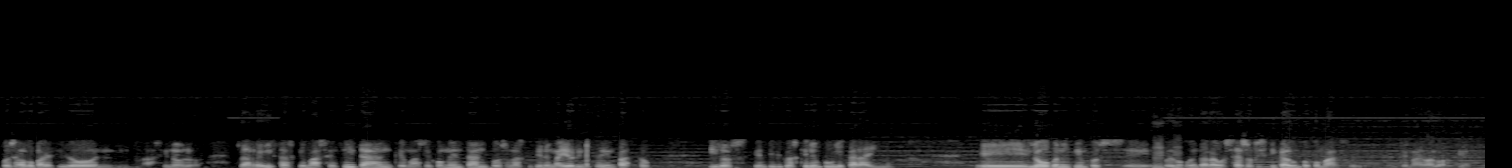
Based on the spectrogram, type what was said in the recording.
pues algo parecido en, así, ¿no? Las revistas que más se citan, que más se comentan, pues son las que tienen mayor índice de impacto y los científicos quieren publicar ahí, ¿no? Eh, luego con el tiempo eh, podemos comentar algo, se ha sofisticado un poco más el tema de evaluación.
